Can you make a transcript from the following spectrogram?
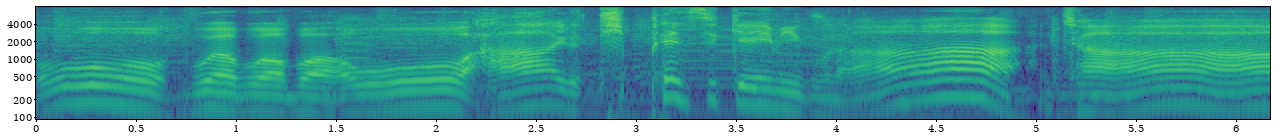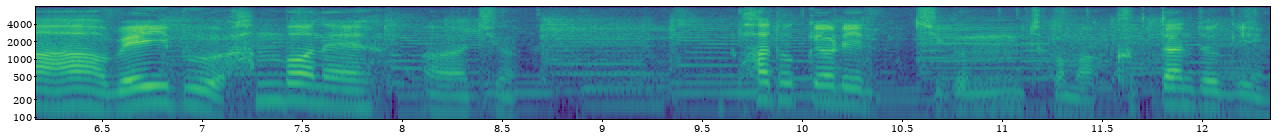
오 뭐야 뭐야 뭐야. 오 아 이거 디펜스 게임이구나. 자 아, 웨이브 한 번에 어 지금 파도결이 지금 잠깐만 극단적인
